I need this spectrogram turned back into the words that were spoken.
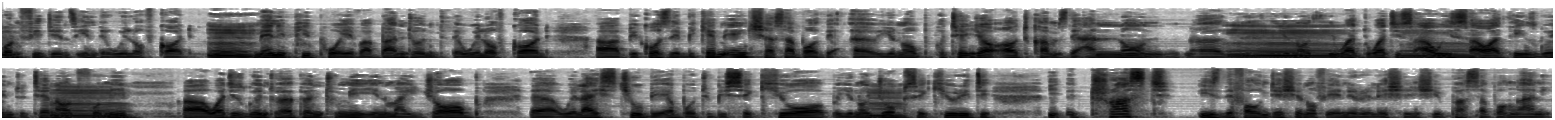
confidence in the will of God. Many people have abandoned the will of God uh, because they became anxious about the, uh, you know, potential outcomes, the unknown. Uh, You know, th- what what is how is how are things going to turn out for me? Uh, what is going to happen to me in my job? Uh, will I still be able to be secure? You know, job security. I- trust is the foundation of any relationship, Pastor Bongani.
